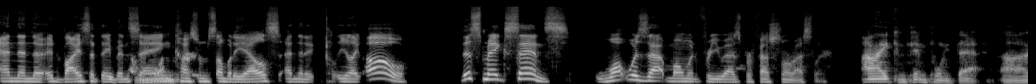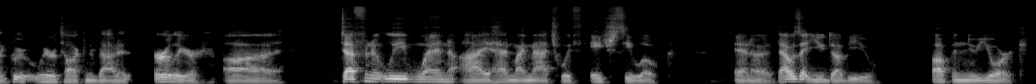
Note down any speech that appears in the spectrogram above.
and then the advice that they've been saying comes from somebody else, and then it, you're like, oh, this makes sense. What was that moment for you as a professional wrestler? I can pinpoint that. Uh, we were talking about it earlier. Uh, definitely when I had my match with HC Loke, and uh, that was at UW up in New York.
